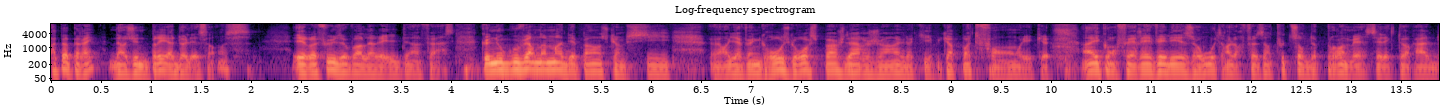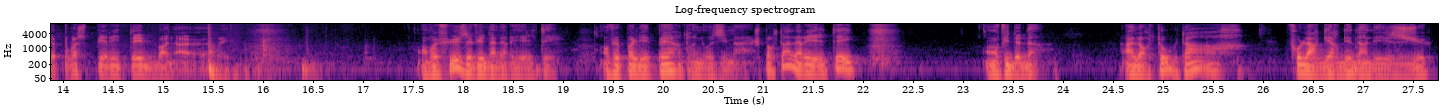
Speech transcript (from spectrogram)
à peu près dans une préadolescence et refuse de voir la réalité en face. Que nos gouvernements dépensent comme si euh, il y avait une grosse, grosse poche d'argent qui n'a pas de fond hein, et qu'on fait rêver les autres en leur faisant toutes sortes de promesses électorales de prospérité, de bonheur. On refuse de vivre dans la réalité. On ne veut pas les perdre, nos images. Pourtant, la réalité, on vit dedans. Alors, tôt ou tard, il faut la regarder dans les yeux,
